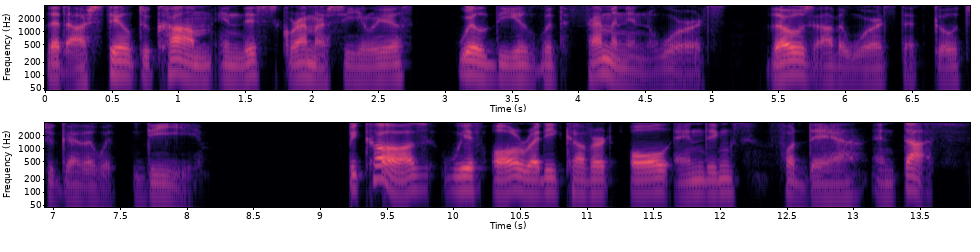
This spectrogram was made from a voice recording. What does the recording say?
that are still to come in this grammar series will deal with feminine words. Those are the words that go together with die. Because we've already covered all endings for der and das.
